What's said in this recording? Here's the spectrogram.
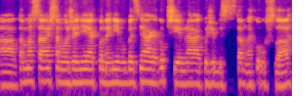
A ta masáž samozřejmě jako není vůbec nějak jako příjemná, jako že bys tam jako usla.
